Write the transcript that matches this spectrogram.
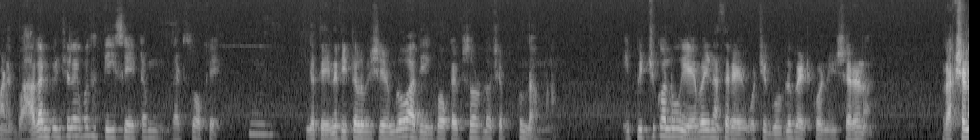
మనకు బాగా అనిపించలేకపోతే తీసేయటం దట్స్ ఓకే. ఇంకా తేనెతీటల విషయంలో అది ఇంకొక ఎపిసోడ్లో చెప్పుకుందాం మనం. ఈ పిచ్చుకలు ఏవైనా సరే వచ్చి గుడ్లు పెట్టుకొని శరణం రక్షణ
